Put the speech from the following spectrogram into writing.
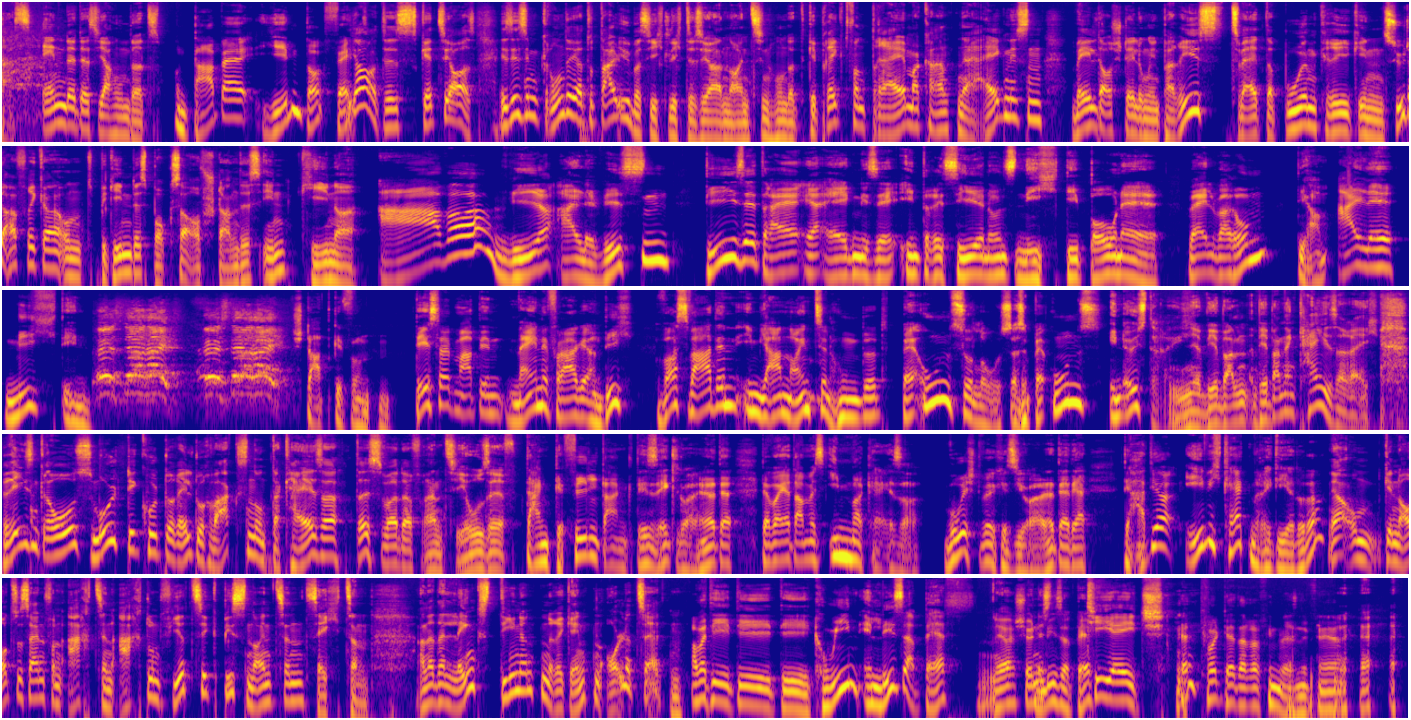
Das Ende des Jahrhunderts. Und dabei jeden Tag fett? Ja, das geht sich aus. Es ist im Grunde ja total übersichtlich, das Jahr 1900. Geprägt von drei markanten Ereignissen. Weltausstellung in Paris, Zweiter Burenkrieg in Südafrika und Beginn des Boxeraufstandes in China. Aber wir alle wissen, diese drei Ereignisse interessieren uns nicht die Bohne. Weil warum? Die haben alle nicht in Österreich, Österreich stattgefunden. Deshalb, Martin, meine Frage an dich. Was war denn im Jahr 1900 bei uns so los? Also bei uns in Österreich? Ja, wir waren, wir waren ein Kaiserreich. Riesengroß, multikulturell durchwachsen und der Kaiser, das war der Franz Josef. Danke, vielen Dank, das ist eh klar. Ja, der, der war ja damals immer Kaiser. Wurscht welches Jahr. Der, der, der hat ja Ewigkeiten regiert, oder? Ja, um genau zu sein, von 1848 bis 1916. Einer der längst dienenden Regenten aller Zeiten. Aber die, die, die Queen Elizabeth. Ja, schönes Elisabeth. TH. Ja, ich wollte ja darauf hinweisen. Ich bin ja,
